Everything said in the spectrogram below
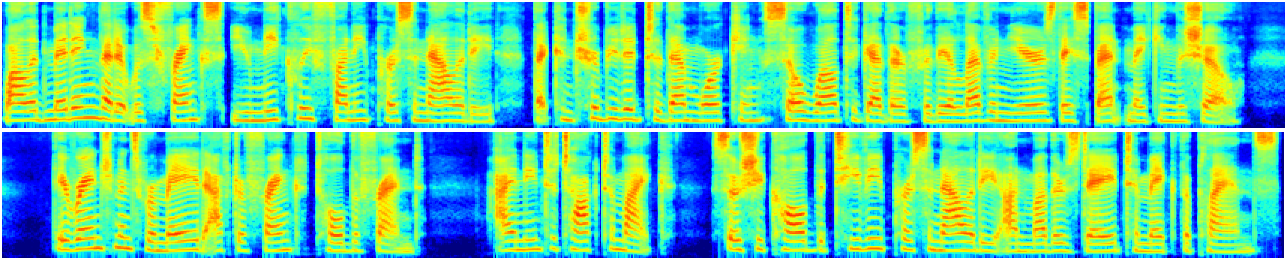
while admitting that it was Frank's uniquely funny personality that contributed to them working so well together for the 11 years they spent making the show. The arrangements were made after Frank told the friend, I need to talk to Mike, so she called the TV personality on Mother's Day to make the plans.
